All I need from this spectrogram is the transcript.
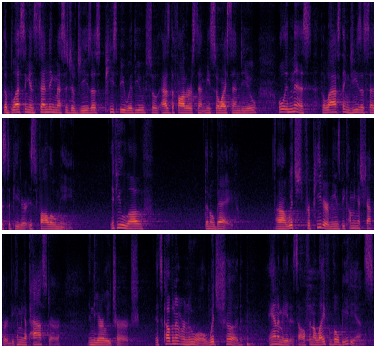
the blessing and sending message of Jesus peace be with you, so as the Father has sent me, so I send you. Well, in this, the last thing Jesus says to Peter is follow me. If you love, then obey, uh, which for Peter means becoming a shepherd, becoming a pastor in the early church. It's covenant renewal, which should animate itself in a life of obedience.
